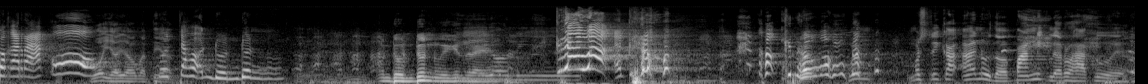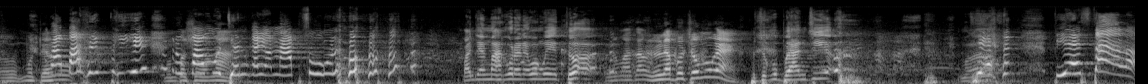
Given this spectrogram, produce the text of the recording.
yo karo aku. Oh iya iya wedi. Bocah kok ndondon. Ndondon kowe iki Ndre. Iya. Grawa, eh grawa. Kok grawong? Mesti ka, anu to, panik lho roh aku. eh. Eh, Modelmu Rapane piye? Mempesona. Rupamu jan kaya nafsu ngono. Pancen mah aku nek wong wedok, lho mata lho lah bojomu kae. bojoku banci. Bia- Biasa lho.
